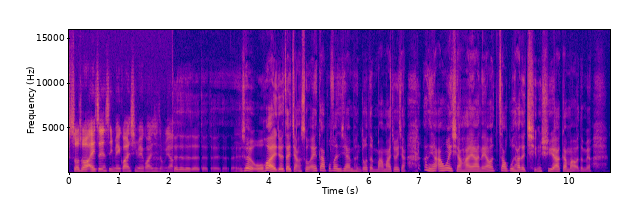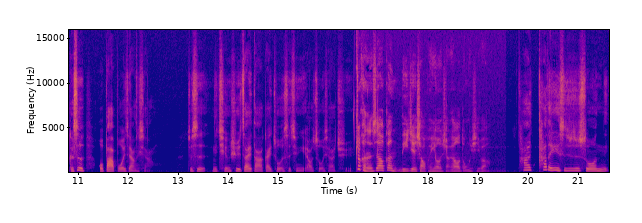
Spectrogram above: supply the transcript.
说说哎这件事情没关系没关系怎么样？对对对对对对对对，嗯，所以我后来就在讲说，哎，大部分现在很多的妈妈就会讲，那你要安慰小孩啊，你要照顾他的情绪啊，干嘛的没有？可是我爸不会这样想。就是你情绪再大，该做的事情也要做下去。就可能是要更理解小朋友想要的东西吧。他他的意思就是说你，你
